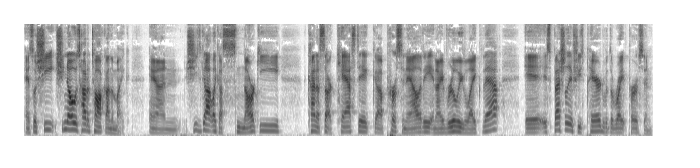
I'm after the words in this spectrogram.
and so she she knows how to talk on the mic, and she's got like a snarky, kind of sarcastic uh, personality, and I really like that. Especially if she's paired with the right person.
